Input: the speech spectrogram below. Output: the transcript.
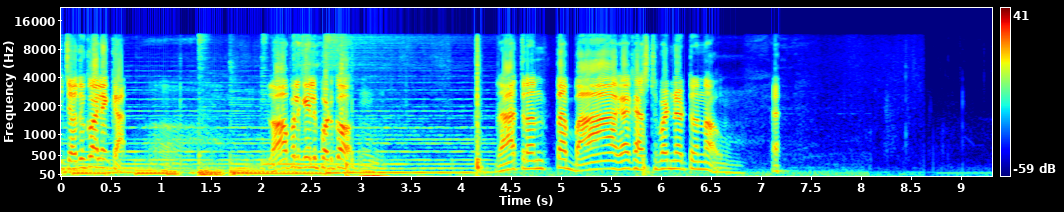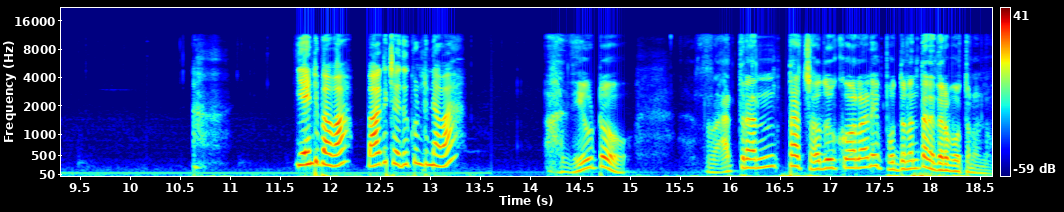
నేను చదువుకోవాలి ఇంకా లోపలికి వెళ్ళి పడుకో. రాత్రంతా బాగా కష్టపడినట్టున్నావు. ఏంటి బావా బాగా చదువుకుంటున్నావా? అదేమిటో రాత్రంతా చదువుకోవాలని పొద్దునంతా నిద్రపోతున్నాను.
